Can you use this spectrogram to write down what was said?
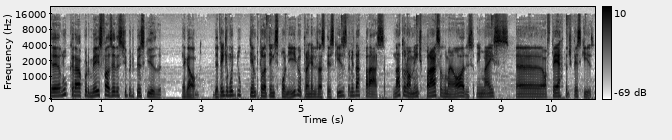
é, lucrar por mês fazendo esse tipo de pesquisa? Legal. Depende muito do tempo que ela tem disponível para realizar as pesquisas, também da praça. Naturalmente, praças maiores, você tem mais é, oferta de pesquisa.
